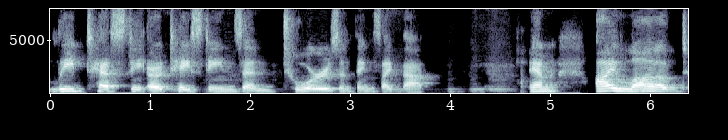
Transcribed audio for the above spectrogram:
lead testing uh, tastings and tours and things like that. And I loved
